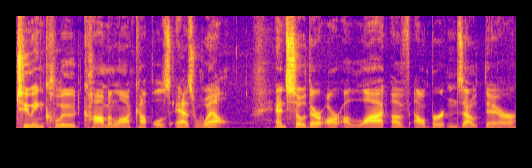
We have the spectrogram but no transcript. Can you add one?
to include common law couples as well. And so there are a lot of Albertans out there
